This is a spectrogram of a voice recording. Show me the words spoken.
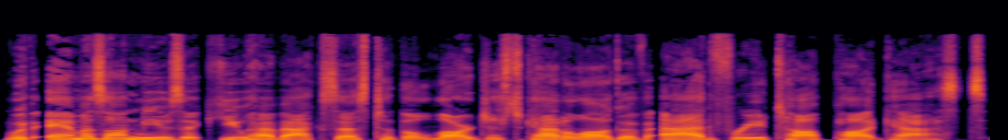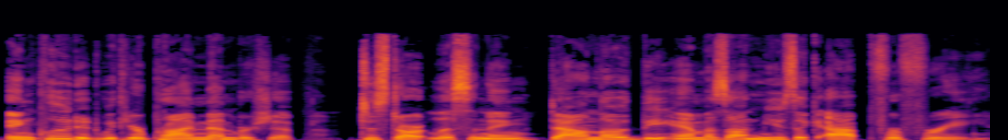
With Amazon Music, you have access to the largest catalog of ad-free top podcasts included with your Prime membership. To start listening, download the Amazon Music app for free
